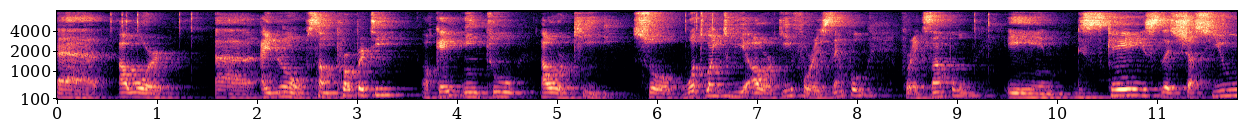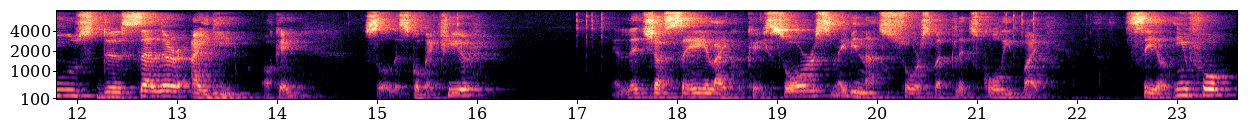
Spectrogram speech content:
uh, our uh, I don't know some property okay into our key. So what's going to be our key? For example for example in this case let's just use the seller ID okay? So let's go back here. And let's just say like okay source maybe not source but let's call it by sale info.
